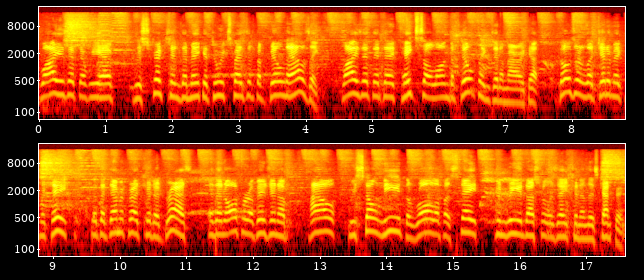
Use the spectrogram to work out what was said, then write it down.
Why is it that we have restrictions that make it too expensive to build housing? Why is it that it takes so long to build things in America? Those are legitimate critiques that the Democrats should address and then offer a vision of how we still need the role of a state in reindustrialization in this country.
